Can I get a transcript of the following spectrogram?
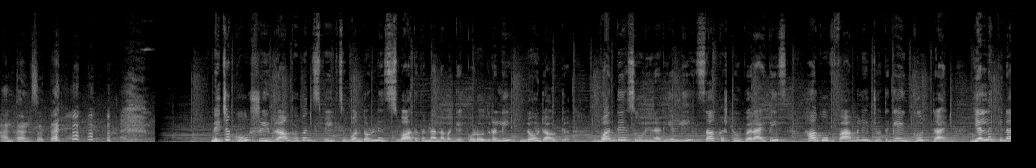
ಅಂತ ಅನ್ಸುತ್ತೆ. ನಿಜಕ್ಕೂ ಶ್ರೀ ರಾಮ್ ಭವನ್ ಸ್ವೀಟ್ಸ್ ಒಂದೊಳ್ಳೆ ಸ್ವಾದವನ್ನ ನಮಗೆ ಕೊಡೋದ್ರಲ್ಲಿ ನೋ ಡೌಟ್ ಒಂದೇ ಸೂರಿನಡಿಯಲ್ಲಿ ಸಾಕಷ್ಟು ವೆರೈಟೀಸ್ ಹಾಗೂ ಫ್ಯಾಮಿಲಿ ಜೊತೆಗೆ ಗುಡ್ ಟೈಮ್ ಎಲ್ಲಕ್ಕಿಂತ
